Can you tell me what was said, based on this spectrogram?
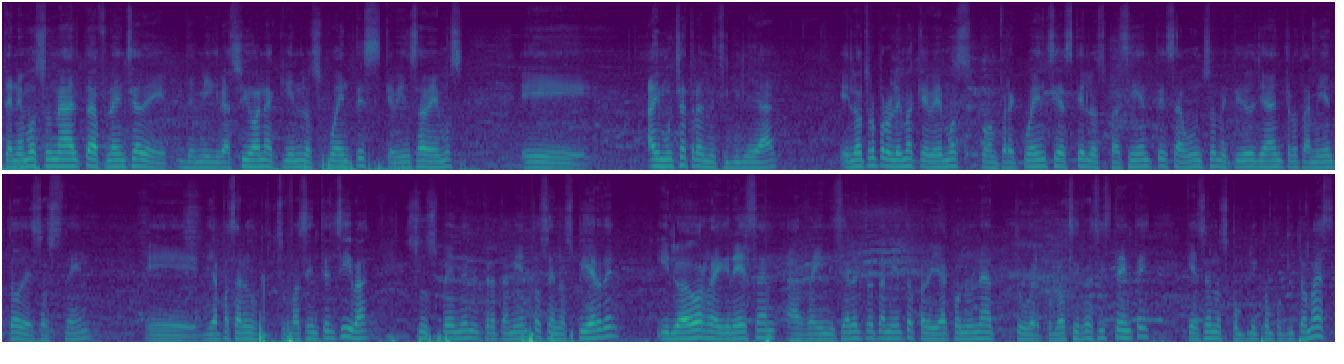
Tenemos una alta afluencia de, migración aquí en los puentes, que bien sabemos. Eh, hay mucha transmisibilidad. El otro problema que vemos con frecuencia es que los pacientes aún sometidos ya en tratamiento de sostén, eh, ya pasaron su fase intensiva, suspenden el tratamiento, se nos pierden y luego regresan a reiniciar el tratamiento, pero ya con una tuberculosis resistente, que eso nos complica un poquito más.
